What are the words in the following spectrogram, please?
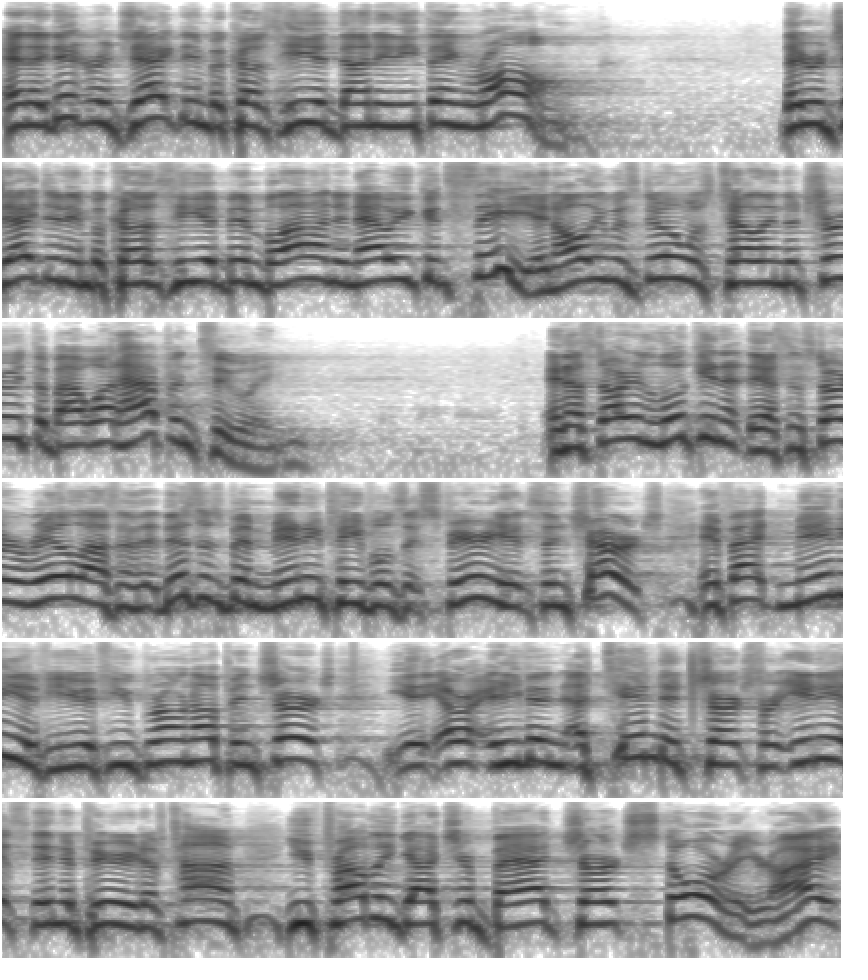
And they didn't reject him because he had done anything wrong. They rejected him because he had been blind and now he could see. And all he was doing was telling the truth about what happened to him. And I started looking at this and started realizing that this has been many people's experience in church. In fact, many of you, if you've grown up in church or even attended church for any extended period of time, you've probably got your bad church story, right?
